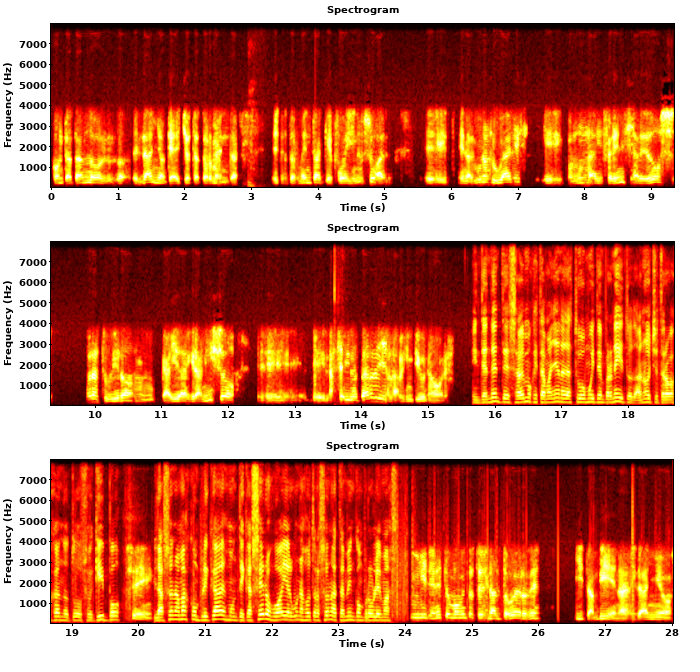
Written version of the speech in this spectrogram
contratando el daño que ha hecho esta tormenta. Esta tormenta que fue inusual. Eh, en algunos lugares, eh, con una diferencia de dos horas, tuvieron caída de granizo eh, de las seis de la tarde y a las 21 horas. Intendente, sabemos que esta mañana ya estuvo muy tempranito, anoche trabajando todo su equipo. Sí. ¿La zona más complicada es Montecaseros o hay algunas otras zonas también con problemas? Mire, en estos momentos estoy en Alto Verde y también hay daños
